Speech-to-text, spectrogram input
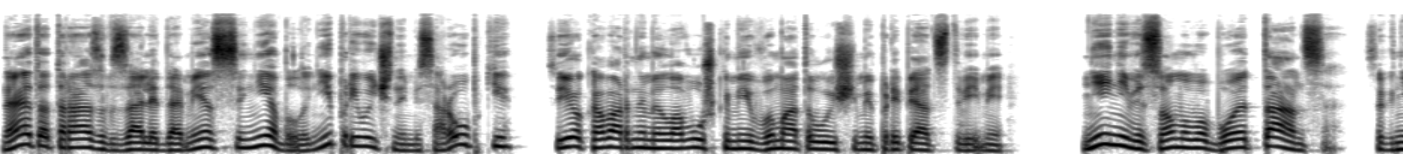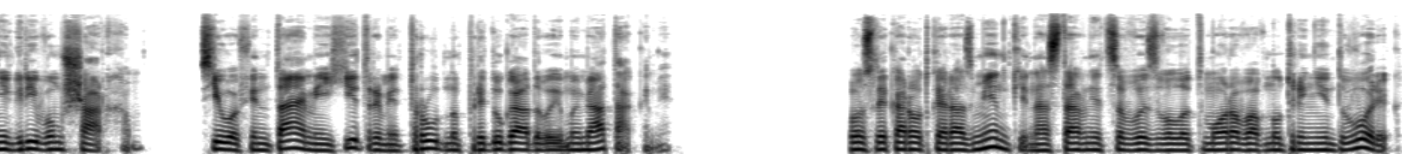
На этот раз в зале Домессы не было ни привычной мясорубки с ее коварными ловушками и выматывающими препятствиями, ни невесомого боя танца с огнегривым шархом, с его финтами и хитрыми, трудно предугадываемыми атаками. После короткой разминки наставница вызвала Тмора во внутренний дворик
